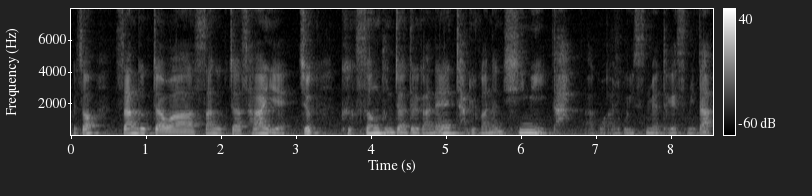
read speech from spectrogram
그래서 쌍극자와 쌍극자 사이에 즉 극성 분자들 간에 작용하는 힘이다 라고 알고 있으면 되겠습니다.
